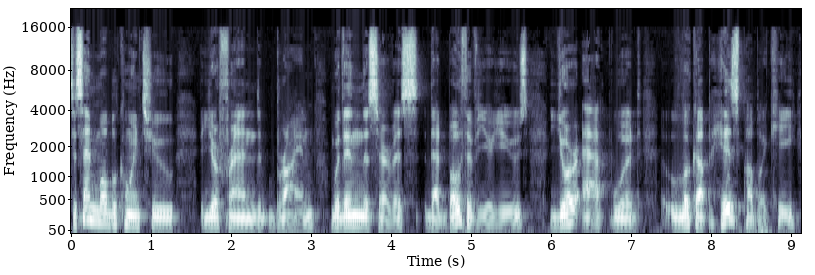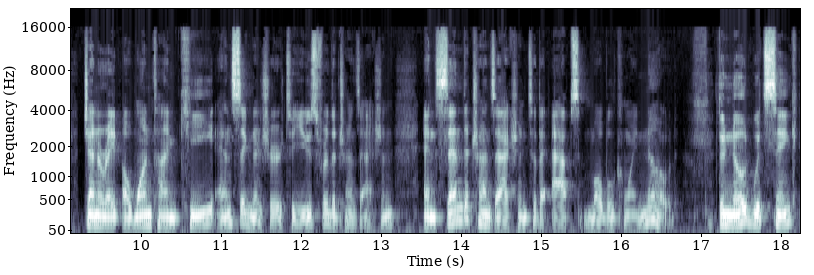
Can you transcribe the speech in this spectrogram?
to send MobileCoin to your friend Brian within the service that both of you use, your app would look up his public key, generate a one time key and signature to use for the transaction, and send the transaction to the app's MobileCoin node. The node would sync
